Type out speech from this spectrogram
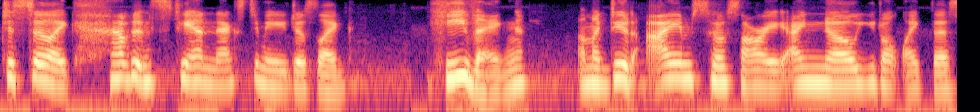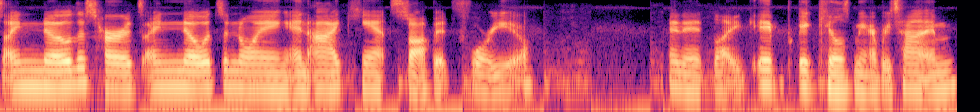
just to like have him stand next to me just like heaving I'm like, dude, I am so sorry. I know you don't like this. I know this hurts. I know it's annoying and I can't stop it for you. And it like it it kills me every time.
